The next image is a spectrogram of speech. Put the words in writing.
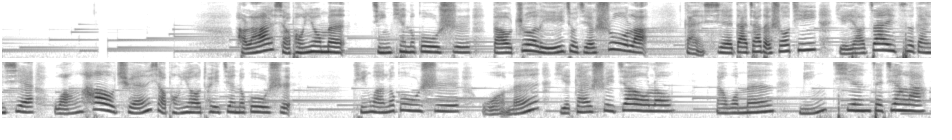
好啦，小朋友们，今天的故事到这里就结束了。感谢大家的收听，也要再一次感谢王浩全小朋友推荐的故事。听完了故事，我们也该睡觉喽。那我们明天再见啦！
